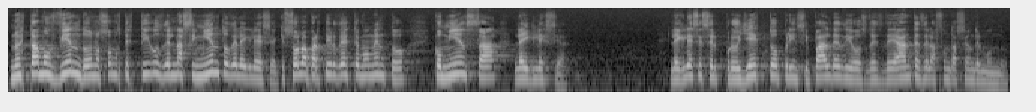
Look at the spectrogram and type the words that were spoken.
no estamos viendo, no somos testigos del nacimiento de la iglesia, que solo a partir de este momento comienza la iglesia. La iglesia es el proyecto principal de Dios desde antes de la fundación del mundo.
